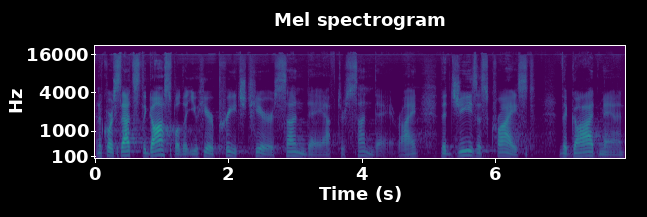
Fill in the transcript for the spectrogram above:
And of course, that's the gospel that you hear preached here Sunday after Sunday, right? That Jesus Christ, the God man,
